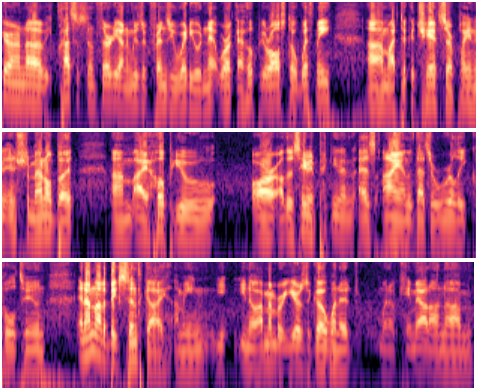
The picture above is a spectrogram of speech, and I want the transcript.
here on uh, Classics in 30 on the Music Frenzy Radio Network. I hope you're all still with me. Um, I took a chance there playing an instrumental, but um, I hope you are of the same opinion as I am that that's a really cool tune. And I'm not a big synth guy. I mean, y- you know, I remember years ago when it when it came out on. Um,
